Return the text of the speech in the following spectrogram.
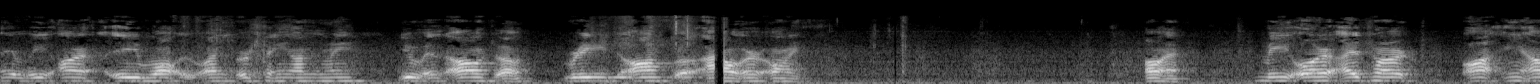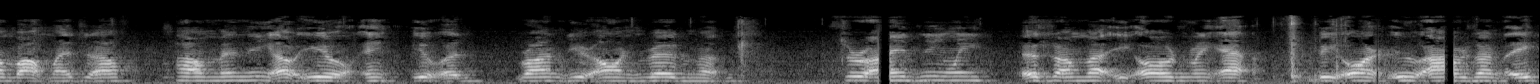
if you aren't able to understand me, you can also read off the outline. Alright. Before I start talking about myself, how many of you think you would run your own business? Surprisingly, somebody owed me at before 2008,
